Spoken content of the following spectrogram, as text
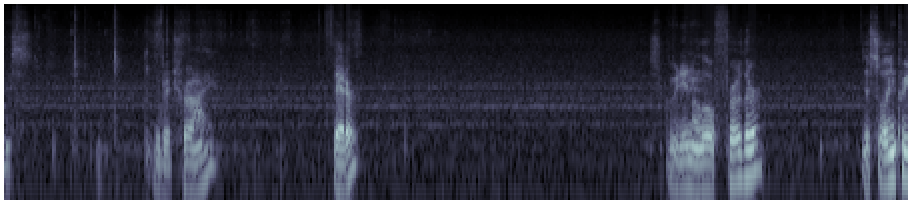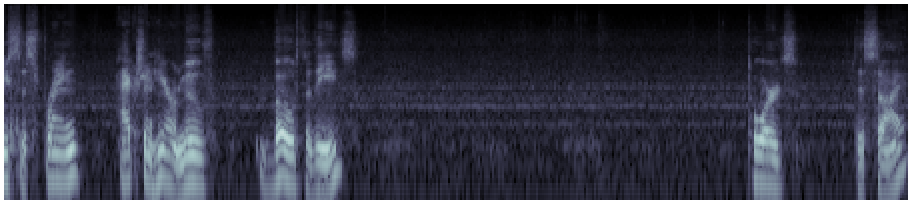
Let's give it a try. Better. Screw it in a little further. This will increase the spring action here and move both of these towards this side.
